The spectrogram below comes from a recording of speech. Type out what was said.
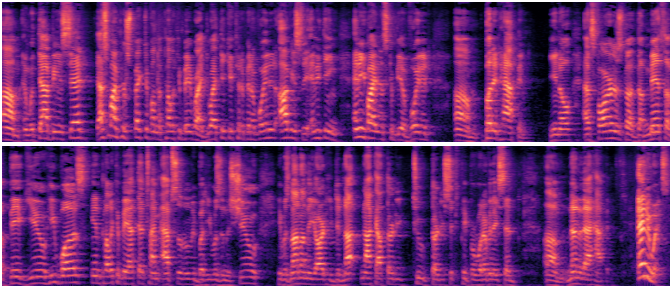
Um, and with that being said, that's my perspective on the Pelican Bay ride. Do I think it could have been avoided? Obviously, anything, any violence could be avoided, um, but it happened. You know, as far as the, the myth of Big U, he was in Pelican Bay at that time, absolutely, but he was in the shoe. He was not on the yard. He did not knock out 32, 36 people, whatever they said. Um, none of that happened. Anyways,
